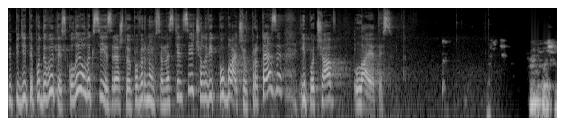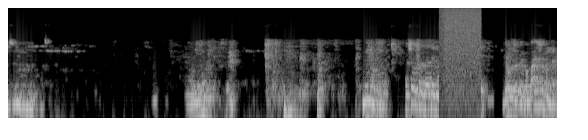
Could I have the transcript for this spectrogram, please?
пі- підійти подивитись? Коли Олексій, зрештою, повернувся на стільці, чоловік побачив протези і почав лаятись. Бачу. Ну, ви не можете? Не можу. А що ви дати на?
